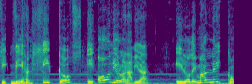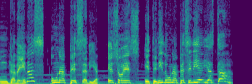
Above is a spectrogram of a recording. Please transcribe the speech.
ci- villancicos y odio la Navidad. Y lo de Marley con cadenas, una pesadilla. Eso es, he tenido una pesadilla y ya está.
